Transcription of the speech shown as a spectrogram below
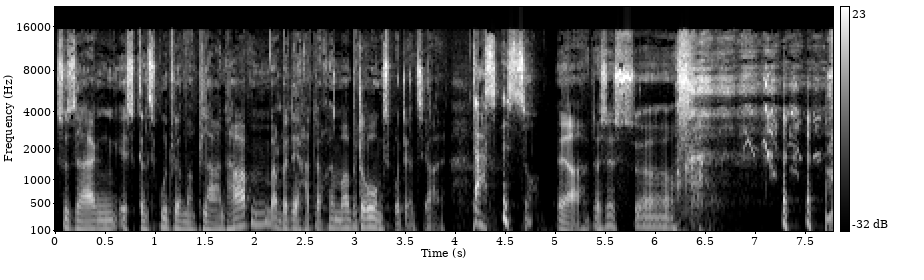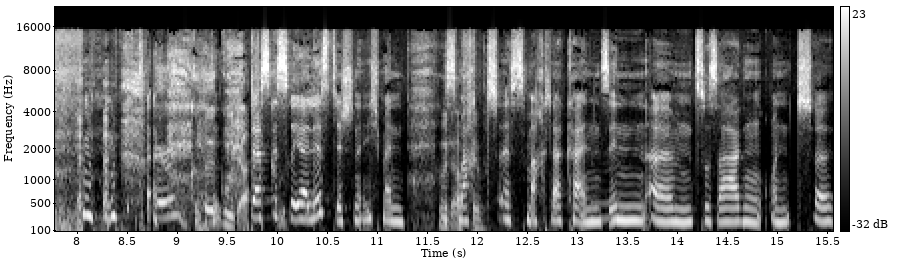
zu sagen, ist ganz gut, wenn wir einen Plan haben, aber der hat auch immer Bedrohungspotenzial. Das ist so. Ja, das ist. Äh Gut, das ist realistisch. Ne? Ich meine, es macht, es macht da keinen Sinn ähm, zu sagen und äh,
